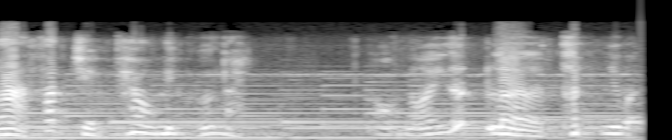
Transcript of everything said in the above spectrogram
và phát triển theo định hướng này. Họ nói rất là thật như vậy.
